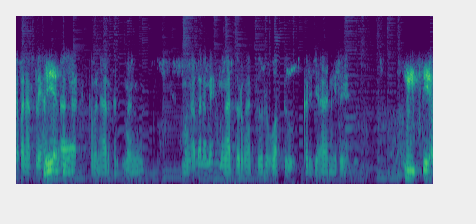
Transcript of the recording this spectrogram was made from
Kapan harus lihat Iya kapan harus men, meng- apa namanya mengatur-ngatur waktu kerjaan gitu ya. Hmm, iya.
